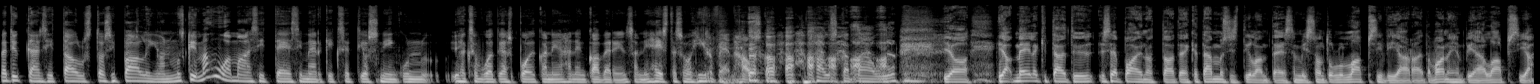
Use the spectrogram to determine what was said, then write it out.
Mä tykkään siitä taulusta tosi paljon. Mutta kyllä mä huomaan sitten esimerkiksi, että jos niin kuin yhdeksänvuotias poikani ja hänen kaverinsa, niin heistä se on hirveän hauska, hauska taulu. Joo, ja meilläkin täytyy se painottaa, että ehkä tämmöisissä tilanteissa, missä on tullut lapsivieraita, vanhempia ja lapsia,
